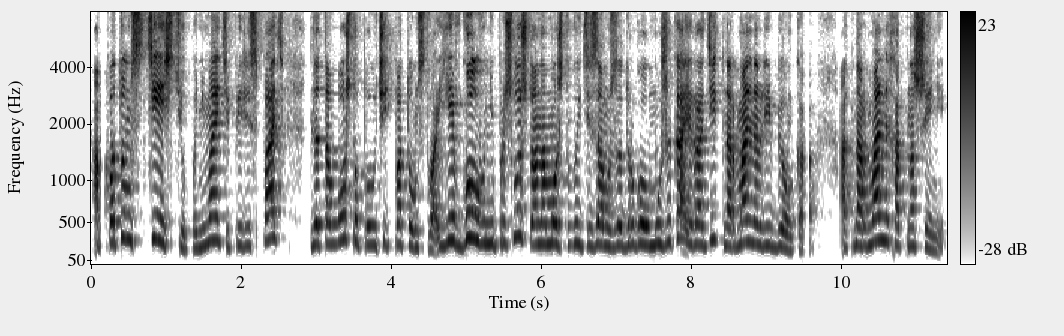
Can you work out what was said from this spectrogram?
а потом с тестью, понимаете, переспать для того, чтобы получить потомство. Ей в голову не пришло, что она может выйти замуж за другого мужика и родить нормального ребенка от нормальных отношений.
